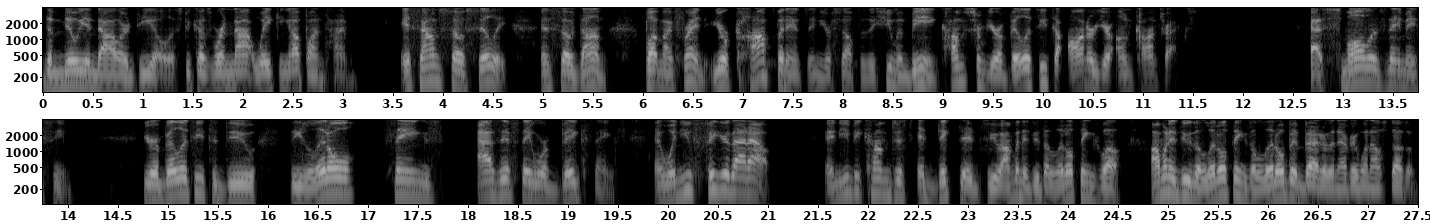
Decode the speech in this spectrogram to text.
the million dollar deal it's because we're not waking up on time. It sounds so silly and so dumb but my friend your confidence in yourself as a human being comes from your ability to honor your own contracts as small as they may seem. Your ability to do the little things as if they were big things. And when you figure that out and you become just addicted to, I'm going to do the little things well, I'm going to do the little things a little bit better than everyone else does them.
